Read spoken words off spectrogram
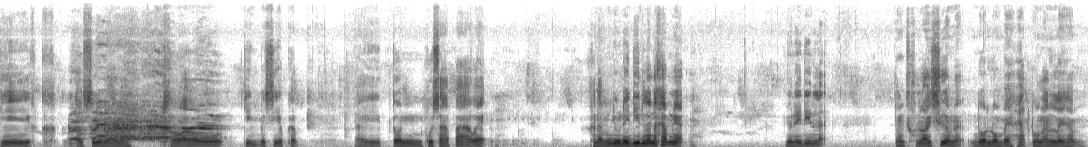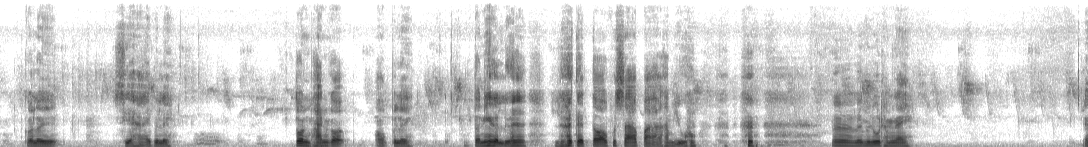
ที่เราซื้อมานะเขาเอากิ่งไปเสียบกับ ไอ้ต้นพุทราป่าไว้ขนาดมันอยู่ในดินแล้วนะครับ เนี่ย อยู่ในดินแล้วตรงรอยเชื่อมเนี่ยโดนลมไปหักตรงนั้นเลยครับ ก็เลยเสียหายไปเลย ต้นพันธุ์ก็ ออกไปเลย ตอนนี้ก็เหลือ เหลือแต่ตอพุทราป่าครับอยู่ เออ เลยไม่รู้ทำไง เอ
